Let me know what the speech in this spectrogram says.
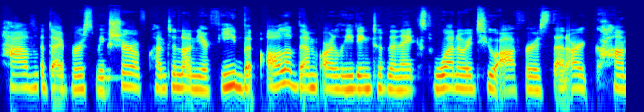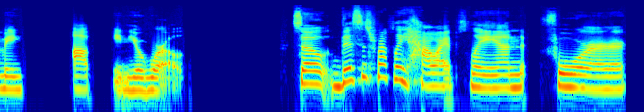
have a diverse mixture of content on your feed, but all of them are leading to the next one or two offers that are coming up in your world. So this is roughly how I plan for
